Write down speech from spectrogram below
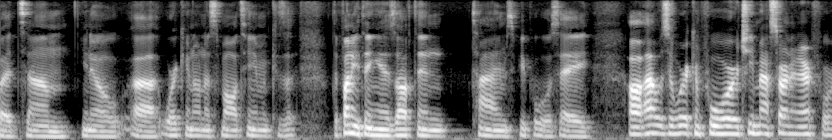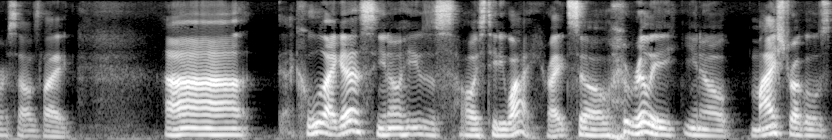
but um, you know, uh, working on a small team because the funny thing is, oftentimes people will say, "Oh, how was it working for Chief Master Sergeant Air Force?" I was like, uh, cool, I guess. You know, he was always TDY, right? So really, you know, my struggles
